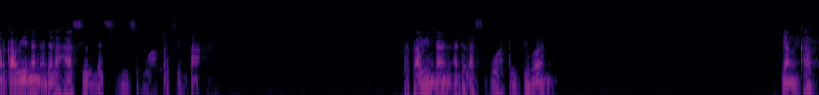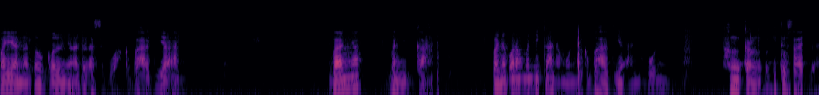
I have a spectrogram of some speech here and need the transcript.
Perkawinan adalah hasil dari sebuah percintaan. Perkawinan adalah sebuah tujuan yang capaian atau goalnya adalah sebuah kebahagiaan. Banyak menikah, banyak orang menikah namun kebahagiaan pun hengkang begitu saja.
